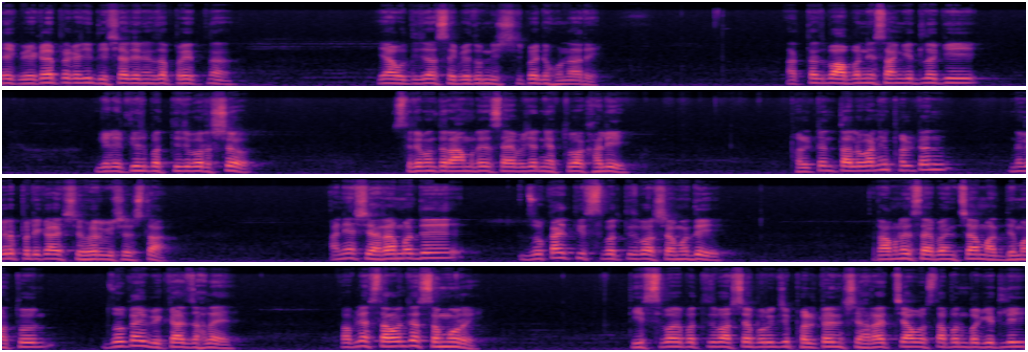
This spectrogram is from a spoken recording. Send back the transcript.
एक वेगळ्या प्रकारची दिशा देण्याचा प्रयत्न या उद्याच्या सभेतून निश्चितपणे होणार आहे. आत्ताच बाबांनी सांगितलं की गेले तीस बत्तीस वर्ष श्रीमंत रामराजे साहेबांच्या नेतृत्वाखाली फलटण तालुका आणि फलटण नगरपालिका शहर विशेषतः. आणि या शहरामध्ये जो काही तीस बत्तीस वर्षामध्ये रामराजे साहेबांच्या माध्यमातून जो काही विकास झाला आहे तो आपल्या सर्वांच्या समोर आहे. तीस व बत्तीस वर्षापूर्वीची फलटण शहराची अवस्था आपण बघितली.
